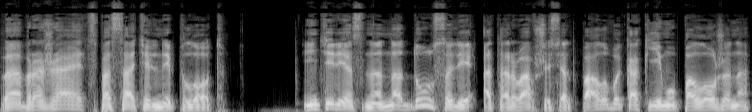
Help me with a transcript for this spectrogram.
Воображает спасательный плод. Интересно, надулся ли, оторвавшись от палубы, как ему положено,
